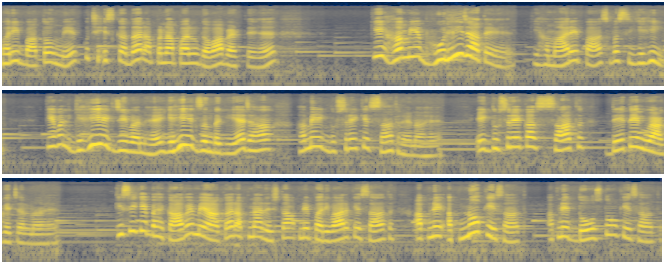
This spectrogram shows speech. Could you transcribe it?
भरी बातों में कुछ इस कदर अपना पल गवा बैठते हैं कि हम ये भूल ही जाते हैं कि हमारे पास बस यही, केवल यही एक जीवन है, यही एक ज़िंदगी है जहाँ हमें एक दूसरे के साथ रहना है, एक दूसरे का साथ देते हुए आगे चलना है। किसी के बहकावे में आकर अपना रिश्ता अपने परिवार के साथ, अपने अपनों के साथ, अपने दोस्तों के साथ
